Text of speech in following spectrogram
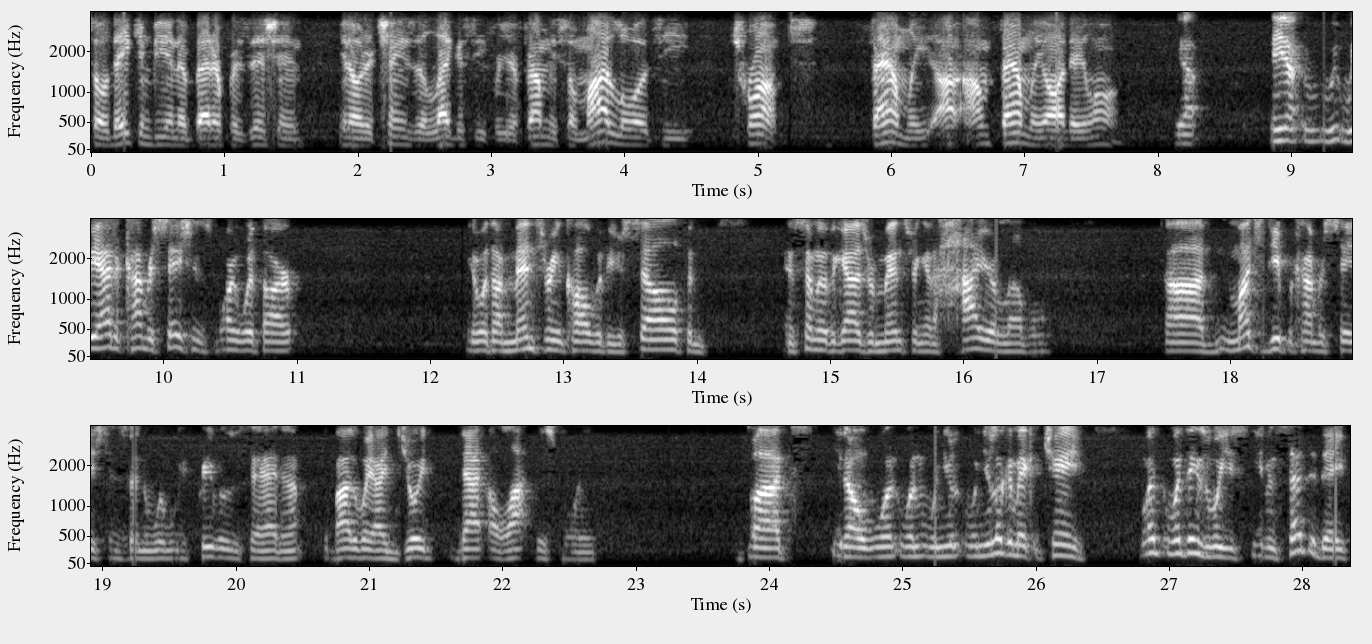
so they can be in a better position, you know, to change the legacy for your family. So my loyalty trumps family. I, I'm family all day long. Yeah, you know, we, we had a conversation this morning with our, you know, with our mentoring call with yourself and and some of the guys were mentoring at a higher level. Uh, much deeper conversations than what we've previously had. And by the way, I enjoyed that a lot this morning. But you know, when, when, when you when you look at make a change, one, one thing is what you even said today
